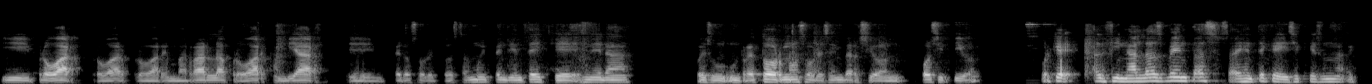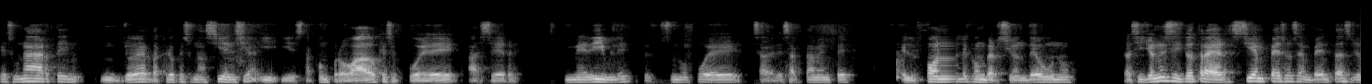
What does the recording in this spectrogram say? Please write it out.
y probar, probar, probar, embarrarla, probar, cambiar, eh, pero sobre todo estar muy pendiente de que genera pues un, retorno sobre esa inversión positiva. Porque al final las ventas, hay gente que dice que es, una, que es un arte, yo de verdad creo que es una ciencia y, y está comprobado que se puede hacer medible, entonces uno puede saber exactamente el fondo de conversión de uno o sea, si yo necesito traer 100 pesos en ventas, yo,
